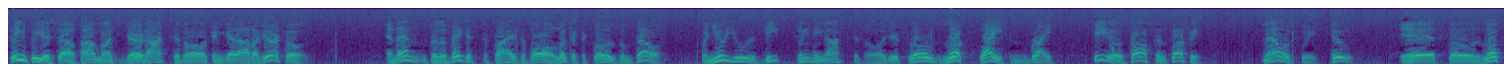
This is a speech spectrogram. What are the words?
See for yourself how much dirt Oxidol can get out of your clothes. And then, for the biggest surprise of all, look at the clothes themselves. When you use deep cleaning Oxidol, your clothes look white and bright, feel soft and fluffy, smell sweet, too. Yes, clothes look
